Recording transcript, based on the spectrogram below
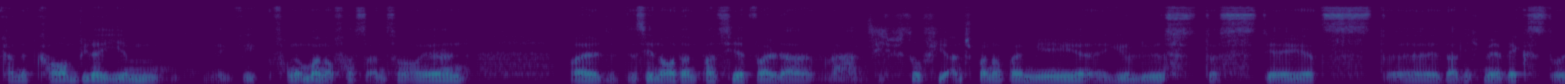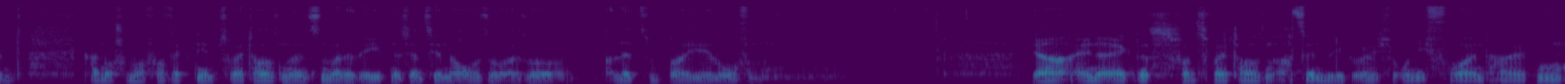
kann es kaum wieder jedem, ich fange immer noch fast an zu heulen weil das ist genau dann passiert, weil da hat sich so viel Anspannung bei mir gelöst, dass der jetzt äh, da nicht mehr wächst und kann auch schon mal vorwegnehmen, 2019 war das Ergebnis ganz genauso, also alles super gelaufen. Ja, ein Ereignis von 2018 will ich euch auch nicht vorenthalten.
